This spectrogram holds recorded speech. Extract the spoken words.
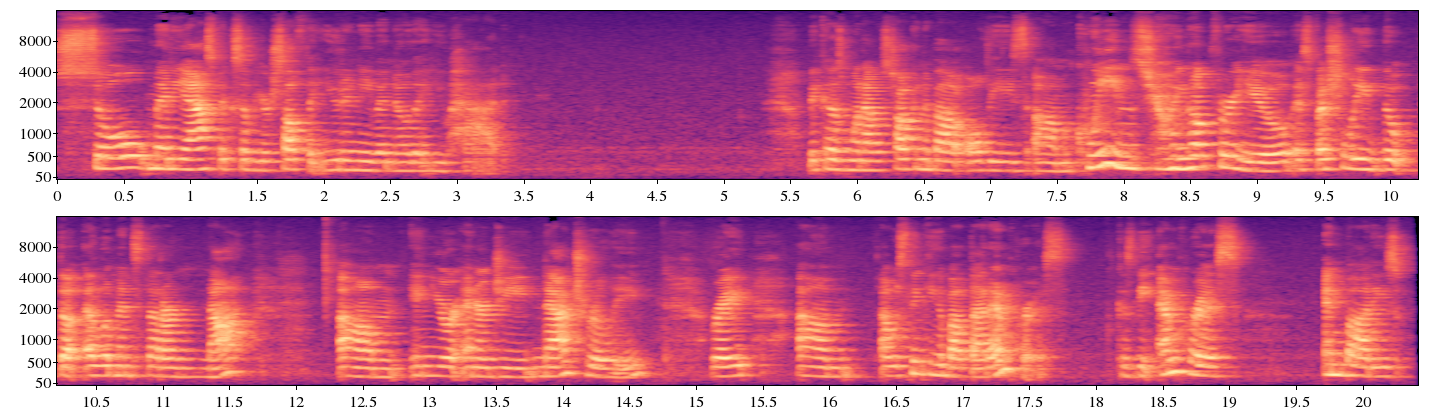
so many aspects of yourself that you didn't even know that you had. Because when I was talking about all these um, queens showing up for you, especially the, the elements that are not um, in your energy naturally, right? Um, I was thinking about that Empress. Because the Empress embodies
